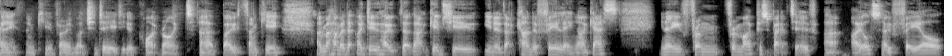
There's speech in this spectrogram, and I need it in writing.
Okay, thank you very much indeed. You're quite right, uh, both. Thank you, and Mohammed. I do hope that that gives you, you know, that kind of feeling. I guess, you know, from from my perspective, uh, I also feel,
